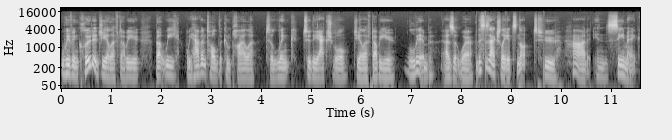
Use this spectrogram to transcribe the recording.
we've included GLFW, but we, we haven't told the compiler to link to the actual GLFW lib, as it were. This is actually, it's not too hard in CMake.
